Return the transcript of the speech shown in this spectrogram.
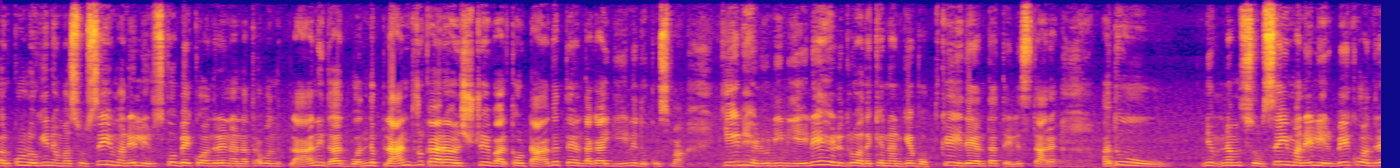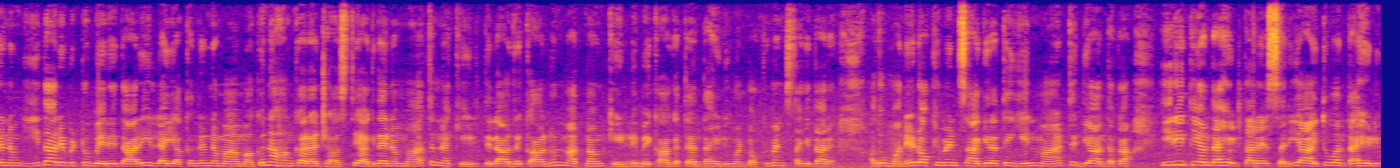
ಕರ್ಕೊಂಡೋಗಿ ನಮ್ಮ ಸೊಸೆ ಮನೇಲಿ ಇರಿಸ್ಕೋಬೇಕು ಅಂದರೆ ನನ್ನ ಹತ್ರ ಒಂದು ಪ್ಲ್ಯಾನ್ ಇದೆ. ಅದು ಒಂದು ಪ್ಲ್ಯಾನ್ ಪ್ರಕಾರ ಅಷ್ಟೇ ವರ್ಕೌಟ್ ಆಗುತ್ತೆ ಅಂದಾಗ ಏನಿದು ಕುಸುಮ? ಏನು ಹೇಳು? ನೀನು ಏನೇ ಹೇಳಿದ್ರು ಅದಕ್ಕೆ ನನಗೆ ಒಪ್ಪಿಗೆ ಇದೆ ಅಂತ ತಿಳಿಸ್ತಾರೆ. ಅದು ನಿಮ್ಮ ನಮ್ಮ ಸೊಸೆ ಮನೇಲಿ ಇರಬೇಕು ಅಂದರೆ ನಮ್ಗೆ ಈ ದಾರಿ ಬಿಟ್ಟು ಬೇರೆ ದಾರಿ ಇಲ್ಲ. ಯಾಕಂದರೆ ನಮ್ಮ ಮಗನ ಅಹಂಕಾರ ಜಾಸ್ತಿ ಆಗಿದೆ. ನಮ್ಮ ಮಾತನ್ನು ಕೇಳ್ತಿಲ್ಲ. ಆದರೆ ಕಾನೂನು ಮಾತನ್ನ ಅವ್ನು ಕೇಳಲೇಬೇಕಾಗತ್ತೆ ಅಂತ ಹೇಳಿ ಒಂದು ಡಾಕ್ಯುಮೆಂಟ್ಸ್ ತೆಗಿತಾರೆ. ಅದು ಮನೆ ಡಾಕ್ಯುಮೆಂಟ್ಸ್ ಆಗಿರತ್ತೆ. ಏನು ಮಾಡ್ತಿದ್ಯಾ ಅಂತಕ ಈ ರೀತಿ ಅಂತ ಹೇಳ್ತಾರೆ. ಸರಿ ಆಯಿತು ಅಂತ ಹೇಳಿ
